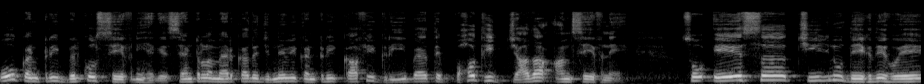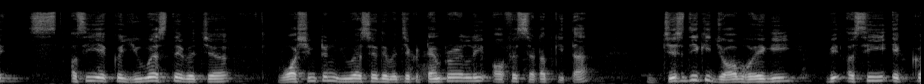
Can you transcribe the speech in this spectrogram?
ਉਹ ਕੰਟਰੀ ਬਿਲਕੁਲ ਸੇਫ ਨਹੀਂ ਹੈਗੇ। ਸੈਂਟਰਲ ਅਮਰੀਕਾ ਦੇ ਜਿੰਨੇ ਵੀ ਕੰਟਰੀ ਕਾਫੀ ਗਰੀਬ ਹੈ ਤੇ ਬਹੁਤ ਹੀ ਜ਼ਿਆਦਾ ਅਨਸੇਫ ਨੇ। ਸੋ ਇਸ ਚੀਜ਼ ਨੂੰ ਦੇਖਦੇ ਹੋਏ ਸ- ਅਸੀਂ ਇੱਕ ਯੂਐਸ ਦੇ ਵਿੱਚ ਵਾਸ਼ਿੰਗਟਨ ਯੂਐਸਏ ਦੇ ਵਿੱਚ ਇੱਕ ਟੈਂਪਰੇਰੀਲੀ ਆਫਿਸ ਸੈਟਅਪ ਕੀਤਾ। ਜਿਸ ਦੀ ਕਿ ਜੌਬ ਹੋਏਗੀ ਵੀ ਅਸੀਂ ਇੱਕ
